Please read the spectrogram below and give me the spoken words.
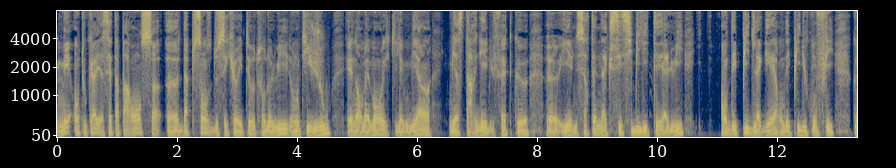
mais en tout cas, il y a cette apparence d'absence de sécurité autour de lui, dont il joue énormément et qu'il aime bien bien se targuer du fait que il y a une certaine accessibilité à lui en dépit de la guerre, en dépit du conflit, que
